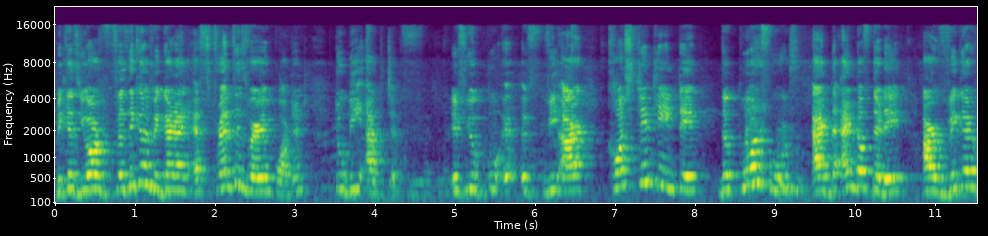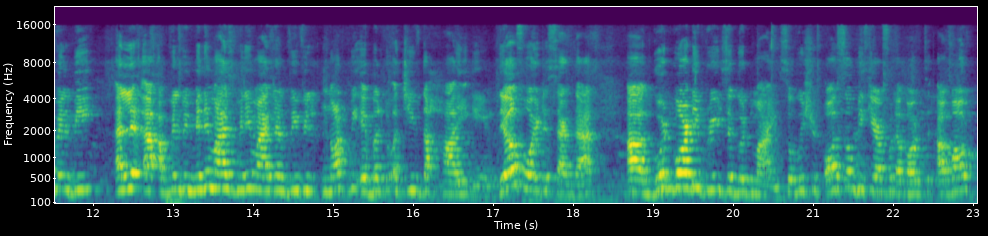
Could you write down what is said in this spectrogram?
Because your physical vigor and strength is very important to be active. If you if we are constantly intake the poor foods, at the end of the day, our vigor will be uh, will be minimized, minimized and we will not be able to achieve the high aim. Therefore, it is said that a good body breeds a good mind. So we should also be careful about, about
